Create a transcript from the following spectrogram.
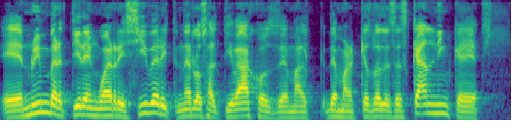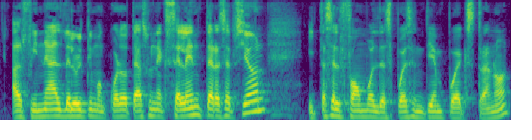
Eh, no invertir en wide receiver y tener los altibajos de, de Marqués Valdez Scanling, que al final del último cuarto te hace una excelente recepción y te hace el fumble después en tiempo extra, ¿no?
